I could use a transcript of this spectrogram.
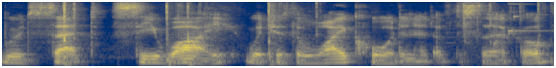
We would set Cy, which is the y coordinate of the circle.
